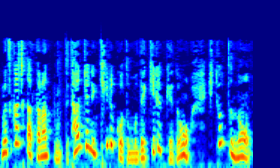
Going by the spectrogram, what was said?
難しかったなと思って単純に切ることもできるけど、一つの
